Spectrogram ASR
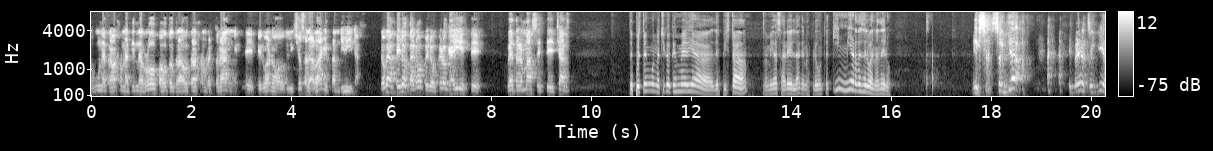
una trabaja en una tienda de ropa, otro tra- trabaja en un restaurante este, peruano delicioso, la verdad que están divinas. No me dan pelota, ¿no? Pero creo que ahí este, voy a tener más este, chance. Después tengo una chica que es media despistada, una amiga Zarela, que nos pregunta, ¿quién mierda es el bananero? Eso, soy yo. Pero soy yo.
